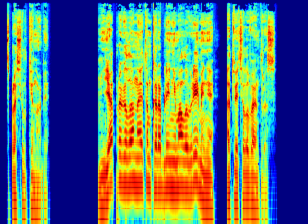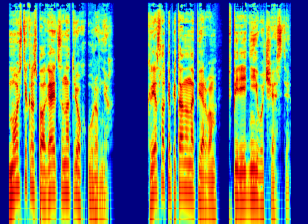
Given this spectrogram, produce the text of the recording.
— спросил Кеноби. «Я провела на этом корабле немало времени», — ответила Вентрос. «Мостик располагается на трех уровнях. Кресло капитана на первом, в передней его части.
